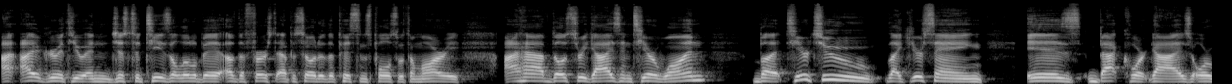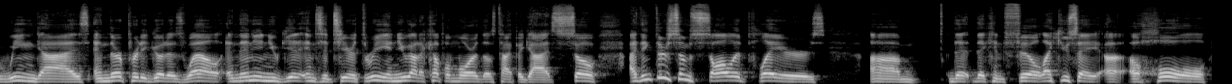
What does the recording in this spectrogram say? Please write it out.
I, I, agree with you. And just to tease a little bit of the first episode of the Pistons Pulse with Amari, I have those three guys in tier one but tier two, like you're saying, is backcourt guys or wing guys, and they're pretty good as well. And then you get into tier three, and you got a couple more of those type of guys. So I think there's some solid players um, that that can fill, like you say, a, a hole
